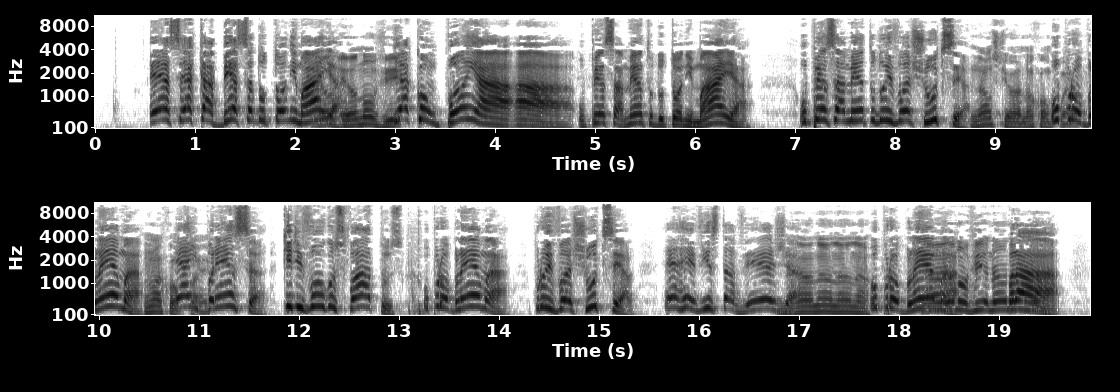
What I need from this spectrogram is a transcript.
Essa é a cabeça do Tony Maia. Eu- eu não vi. E acompanha a- a- o pensamento do Tony Maia, o pensamento do Ivan Schutzer. Não, senhor, não O acompanho. problema Não é a imprensa que divulga os fatos. O problema pro Ivan Schutzer é a revista Veja. Não, não, não, não. O problema Não,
